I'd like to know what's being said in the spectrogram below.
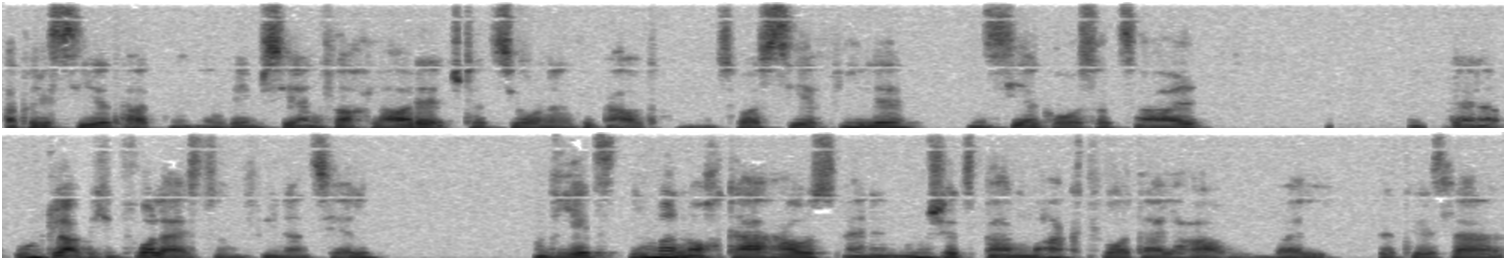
adressiert hatten, indem sie einfach Ladestationen gebaut haben. Und zwar sehr viele in sehr großer Zahl mit einer unglaublichen Vorleistung finanziell und jetzt immer noch daraus einen unschätzbaren Marktvorteil haben, weil der Tesla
